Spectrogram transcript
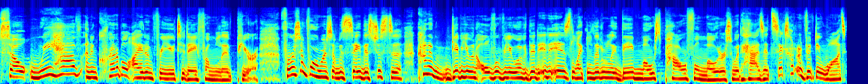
So we have an incredible item for you today from LivePure. First and foremost, I would say this just to kind of give you an overview of it, that it is like literally the most powerful motor. So it has it 650 watts.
